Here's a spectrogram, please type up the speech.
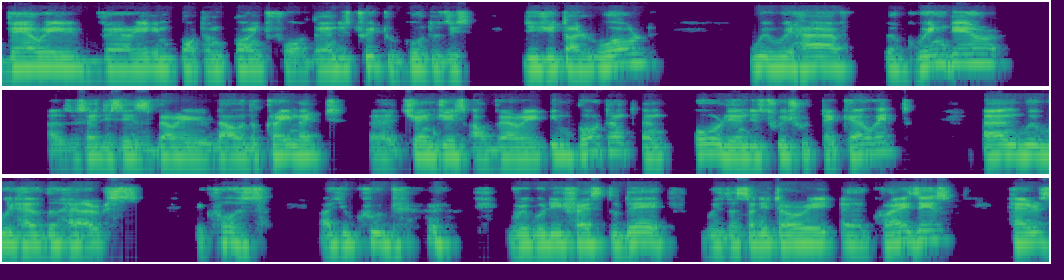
very, very important point for the industry to go to this digital world. We will have the Green Deal. As I said, this is very, now the climate uh, changes are very important and all the industry should take care of it. And we will have the health because as you could everybody face today with the sanitary uh, crisis, health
